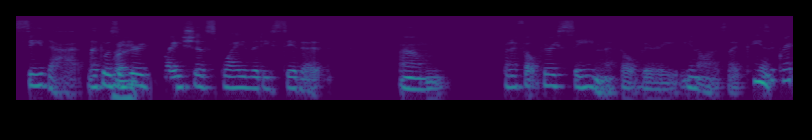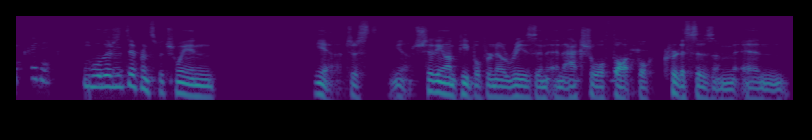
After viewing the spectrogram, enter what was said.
see that. Like it was right. a very gracious way that he said it. Um, but I felt very seen. I felt very, you know, I was like, he's a great critic. He's well, a there's a difference between, yeah, just you know, shitting on people for no reason and actual thoughtful yeah. criticism and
